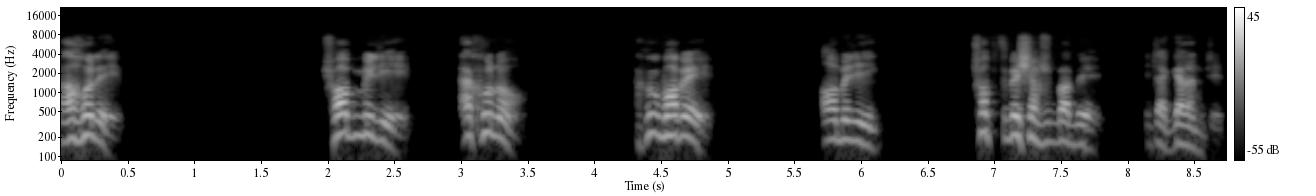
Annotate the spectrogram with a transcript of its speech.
তাহলে সব মিলিয়ে এখনও এককভাবে আওয়ামী লীগ সবচেয়ে বেশি আসন পাবে, এটা গ্যারান্টেড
